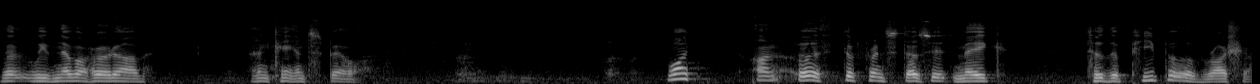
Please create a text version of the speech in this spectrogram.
that we've never heard of and can't spell. What on earth difference does it make to the people of Russia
